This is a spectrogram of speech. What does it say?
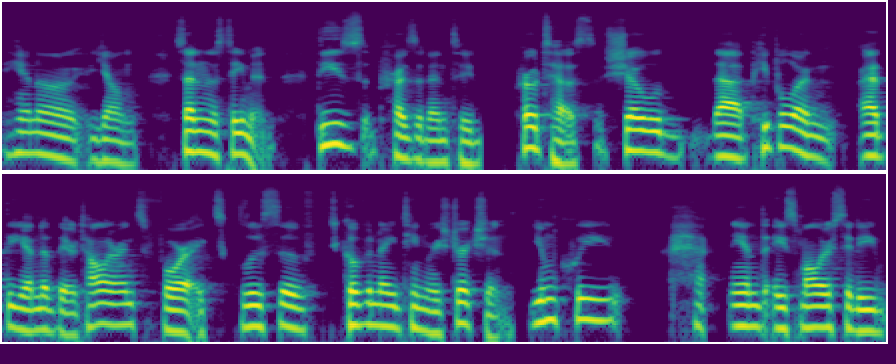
Hana Young, said in a statement These presidented protests show that people are at the end of their tolerance for exclusive COVID 19 restrictions. Yumqi and a smaller city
